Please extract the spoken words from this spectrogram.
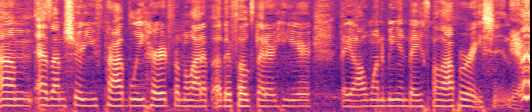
Um, as I'm sure you've probably heard from a lot of other folks that are here, they all want to be in baseball operations. yeah,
